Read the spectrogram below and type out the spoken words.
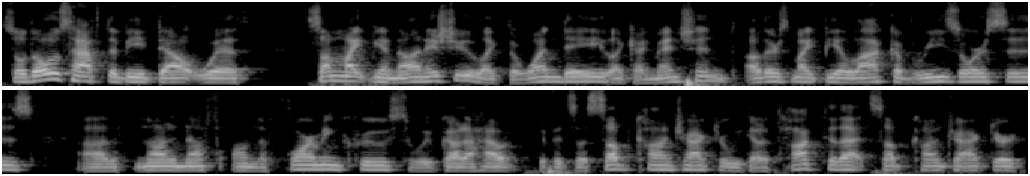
So those have to be dealt with. Some might be a non-issue, like the one day, like I mentioned. Others might be a lack of resources uh, not enough on the forming crew. So we've got to have, if it's a subcontractor, we've got to talk to that subcontractor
